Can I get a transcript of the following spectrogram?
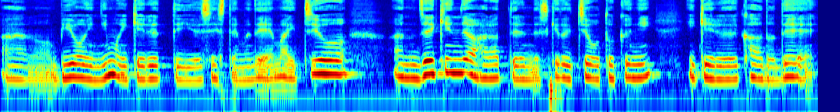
あの美容院にも行けるっていうシステムで、まあ、一応あの税金では払ってるんですけど一応お得に行けるカードで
